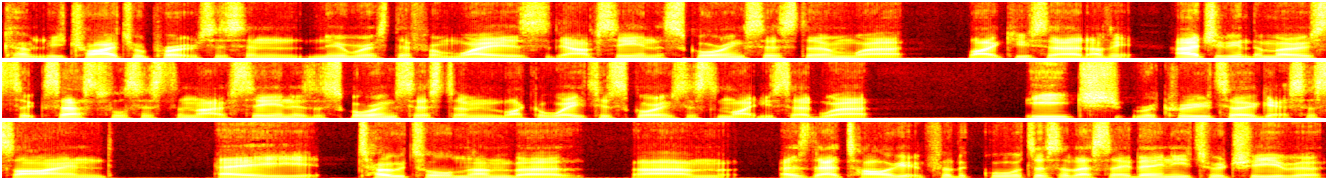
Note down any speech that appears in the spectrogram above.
companies try to approach this in numerous different ways. I've seen a scoring system where, like you said, I think I actually think the most successful system that I've seen is a scoring system, like a weighted scoring system, like you said, where each recruiter gets assigned a total number um, as their target for the quarter. So let's say they need to achieve a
